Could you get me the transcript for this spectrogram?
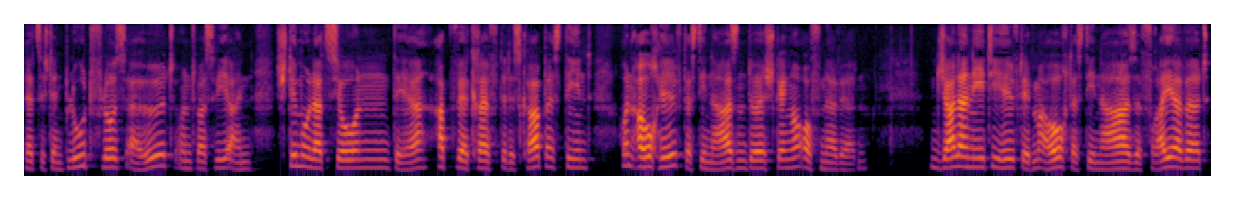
letztlich den Blutfluss erhöht und was wie eine Stimulation der Abwehrkräfte des Körpers dient und auch hilft, dass die Nasendurchgänge offener werden. Jalaneti hilft eben auch, dass die Nase freier wird,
